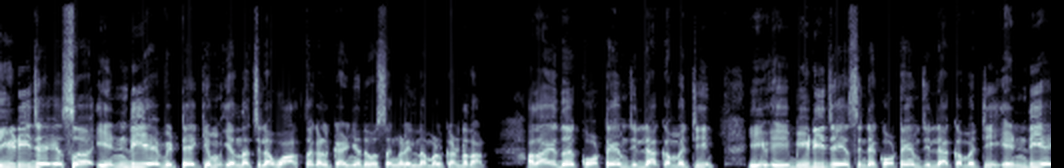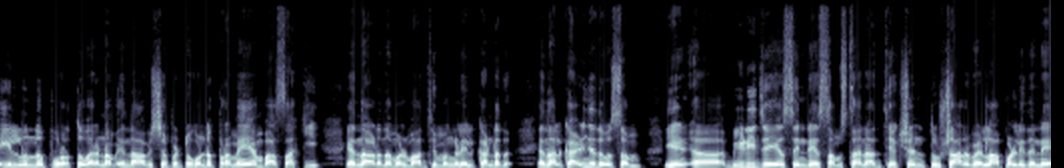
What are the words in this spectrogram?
B D J S N D A വിട്ടേക്കും എന്ന ചില വാർത്തകൾ കഴിഞ്ഞ ദിവസങ്ങളിൽ നമ്മൾ കണ്ടതാണ് അതായത് കോട്ടയം ജില്ലാ കമ്മിറ്റി ഈ ബി ഡി ജെ എസിൻ്റെ കോട്ടയം ജില്ലാ കമ്മിറ്റി എൻ ഡി എയിൽ നിന്ന് പുറത്തു വരണം എന്നാവശ്യപ്പെട്ടുകൊണ്ട് പ്രമേയം പാസാക്കി എന്നാണ് നമ്മൾ മാധ്യമങ്ങളിൽ കണ്ടത് എന്നാൽ കഴിഞ്ഞ ദിവസം ബി ഡി ജെ എസിൻ്റെ സംസ്ഥാന അധ്യക്ഷൻ തുഷാർ വെള്ളാപ്പള്ളി തന്നെ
